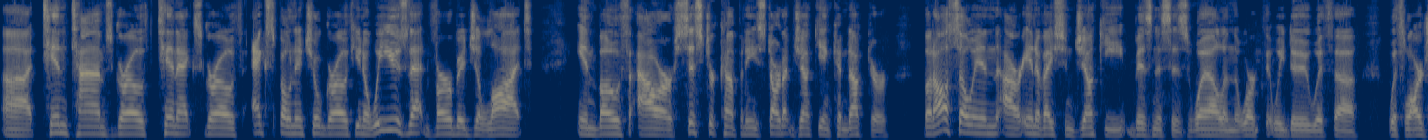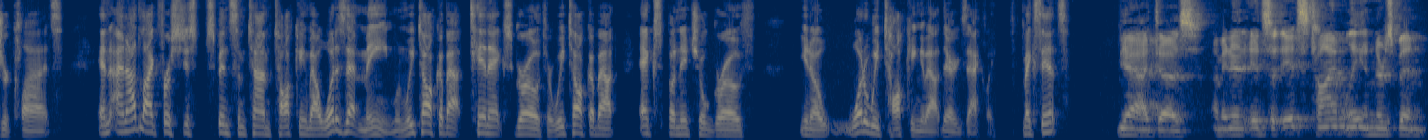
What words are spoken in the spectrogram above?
uh, 10 times growth, 10x growth, exponential growth. You know, we use that verbiage a lot in both our sister companies, Startup Junkie and Conductor, but also in our Innovation Junkie business as well, and the work that we do with uh, with larger clients. And, and I'd like first just spend some time talking about what does that mean when we talk about 10x growth or we talk about exponential growth. You know, what are we talking about there exactly? Make sense? Yeah, it does. I mean, it, it's it's timely, and there's been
